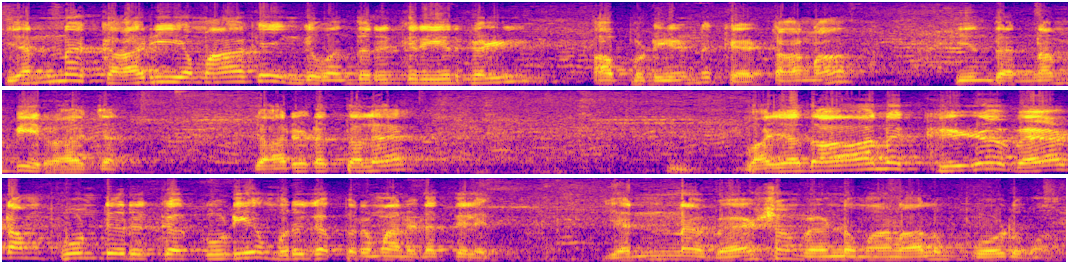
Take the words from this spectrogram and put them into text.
என்ன காரியமாக இங்கு வந்திருக்கிறீர்கள்? அப்படின்னு கேட்டானா இந்த நம்பி ராஜன். யாரிடத்துல? வயதான கிழ வேடம் பூண்டு இருக்கக்கூடிய முருகப்பெருமானிடத்தில். என்ன வேஷம் வேண்டுமானாலும் போடுவான்.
